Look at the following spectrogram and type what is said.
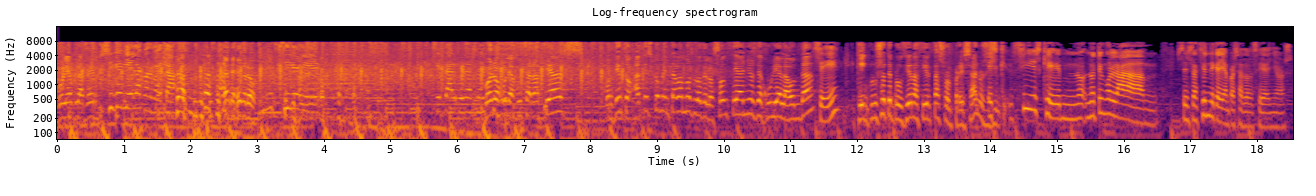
Julia, un placer. Sigue bien la corbata. Me alegro. Sigue bien. ¿Qué tal? Buenas noches. Bueno, Julia, muchas gracias. Por cierto, antes comentábamos lo de los 11 años de Julia La Onda. Sí. Que incluso te producía una cierta sorpresa. No sé Es si... que- sí, es que no, no tengo la mm, sensación de que hayan pasado 11 años.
